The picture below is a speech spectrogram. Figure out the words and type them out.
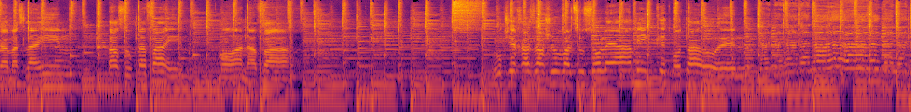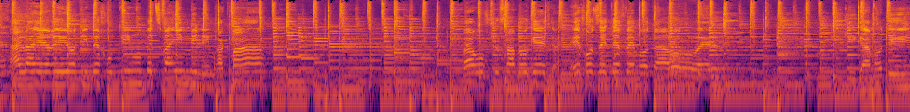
גם הסלעים פרסו כנפיים כמו ענווה וכשחזר שוב על סוסו להעמיק את מות האוהל. על היריות היא בחוטים ובצבעים מילים רק מה? ברוך שובך בוגד, איך עוז היטב במות האוהל? כי גם אותי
